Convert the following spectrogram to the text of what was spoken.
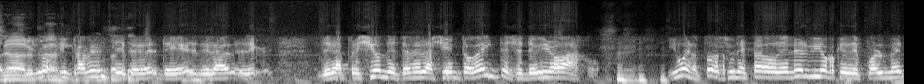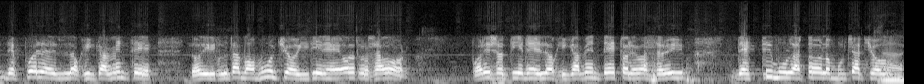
Claro, y claro. lógicamente de, de- de la, de- de la presión de tener la 120 se te vino abajo. Y bueno, todo es un estado de nervios que después, después eh, lógicamente lo disfrutamos mucho y tiene otro sabor. Por eso tiene, lógicamente, esto le va a servir de estímulo a todos los muchachos Claro.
